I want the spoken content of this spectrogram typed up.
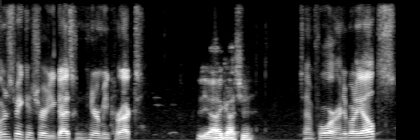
I'm just making sure you guys can hear me, correct? Yeah, I got you. 10 4. Anybody else?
